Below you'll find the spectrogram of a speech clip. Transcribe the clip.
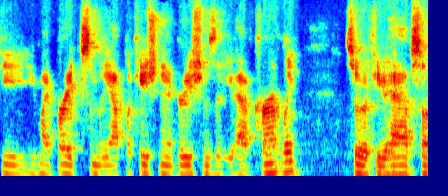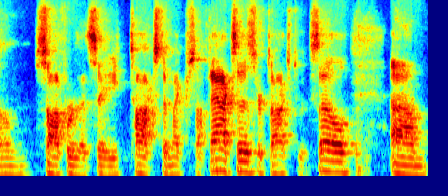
the, you might break some of the application integrations that you have currently. So if you have some software that say talks to Microsoft Access or talks to Excel, um,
